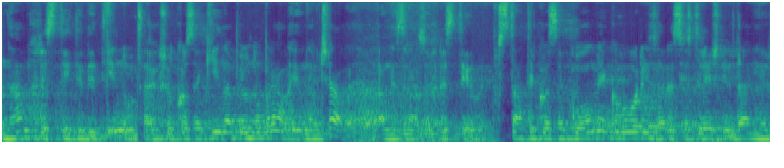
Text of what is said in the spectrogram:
нам хрестити дитину. Так що козаки, напевно, брали і навчали, а не зразу хрестили. Стати козаком, як говорять зараз історичні дані,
